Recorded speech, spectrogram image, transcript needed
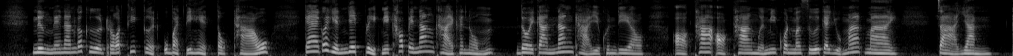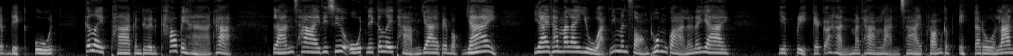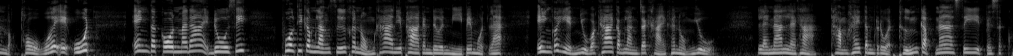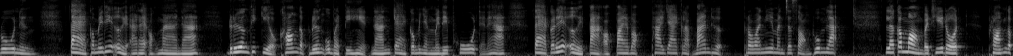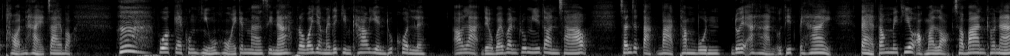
หนึ่งในนั้นก็คือรถที่เกิดอุบัติเหตุตกเขา แกก็เห็นยายปลีกนี่เข้าไปนั่งขายขนม โดยการนั่งขายอยู่คนเดียว ออกท่าออกทางเหมือนมีคนมาซื้อแกอยู่มากมาย จ่ายันกับเด็กอูดก็เลยพากันเดินเข้าไปหาค่ะ หลานชายที่ชื่ออูดเนี่ยก็เลยถามยายไปบอกยาย ยายทำอะไรอยู่อะ นี่มันสองทุ่มกว่าแล้วนะยาย เยปริกแกก็หันมาทางหลานชายพร้อมกับเอกตโรลั่นบอกโถเว้ยเออูดเองตะโกนมาได้ดูสิ พวกที่กำลังซื้อขนมข้านี่พากันเดินหนีไปหมดแล้วเองก็เห็นอยู่ว่าข้ากำลังจะขายขนมอยู่ และนั่นแหละค่ะทำให้ตำรวจถึงกับหน้าซีดไปสักครู่หนึ่ง แต่ก็ไม่ได้เอ่ยอะไรออกมานะ เรื่องที่เกี่ยวข้องกับเรื่องอุบัติเหตุนั้นแกก็ยังไม่ได้พูดนะคะ แต่ก็ได้เอ่ยปากออกไปบอกพายายกลับบ้านเถอะ เพราะว่านี่มันจะสองทุ่มละ แล้วก็มองไปที่รถ พร้อมกับถอนหายใจบอกเฮ้อพวกแกคงหิวโหยกันมาสินะ เพราะว่ายังไม่ได้กินข้าวเย็นทุกคนเลย เอาละเดี๋ยวไว้วันพรุ่งนี้ตอนเช้า ฉันจะตักบาตรทำบุญด้วยอาหารอุทิศไปให้ แต่ต้องไม่เที่ยวออกมาหลอกชาวบ้านเขานะ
